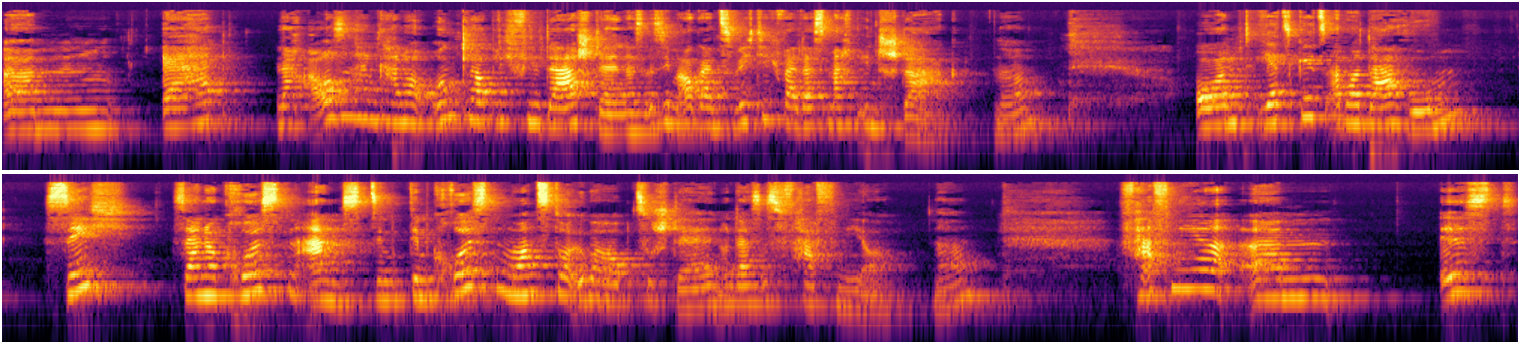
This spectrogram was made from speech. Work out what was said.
Ähm, er hat nach außen hin kann er unglaublich viel darstellen. Das ist ihm auch ganz wichtig, weil das macht ihn stark. Ne? Und jetzt geht es aber darum, sich seiner größten Angst, dem, dem, größten Monster überhaupt zu stellen, und das ist Fafnir. Ne? Fafnir ähm, ist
